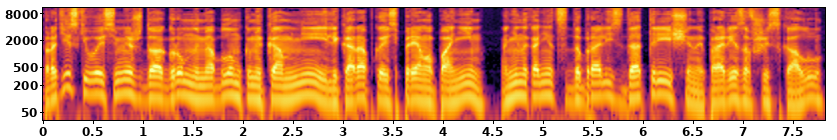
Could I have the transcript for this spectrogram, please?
Протискиваясь между огромными обломками камней или карабкаясь прямо по ним, они, наконец, добрались до трещины, прорезавшей скалу,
